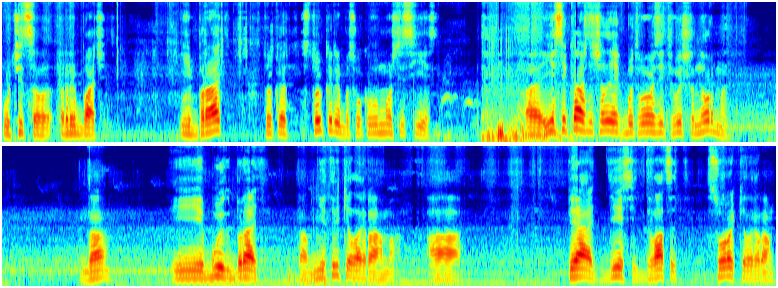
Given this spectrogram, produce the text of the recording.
учиться рыбачить. И брать только столько рыбы, сколько вы можете съесть. Э, Если каждый человек будет вывозить выше нормы, да, и будет брать там не 3 килограмма, а 5, 10, 20, 40 килограмм,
